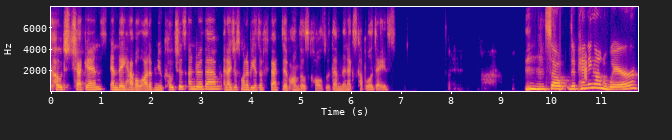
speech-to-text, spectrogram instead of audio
coach check-ins and they have a lot of new coaches under them and i just want to be as effective on those calls with them the next couple of days so depending on where,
